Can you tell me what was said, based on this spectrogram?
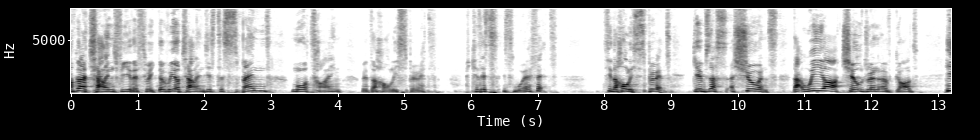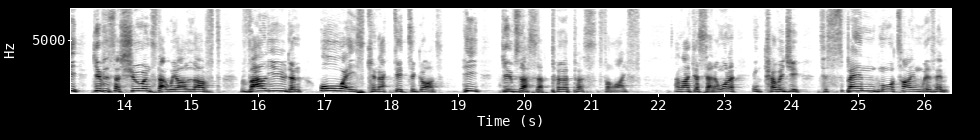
I've got a challenge for you this week. The real challenge is to spend more time with the Holy Spirit because it's, it's worth it. See, the Holy Spirit gives us assurance that we are children of God. He gives us assurance that we are loved, valued, and always connected to God. He gives us a purpose for life. And like I said, I want to encourage you to spend more time with Him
